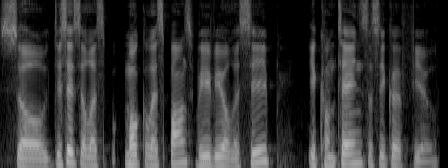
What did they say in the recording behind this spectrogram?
So this is a mock response we will receive. It contains the secret field.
